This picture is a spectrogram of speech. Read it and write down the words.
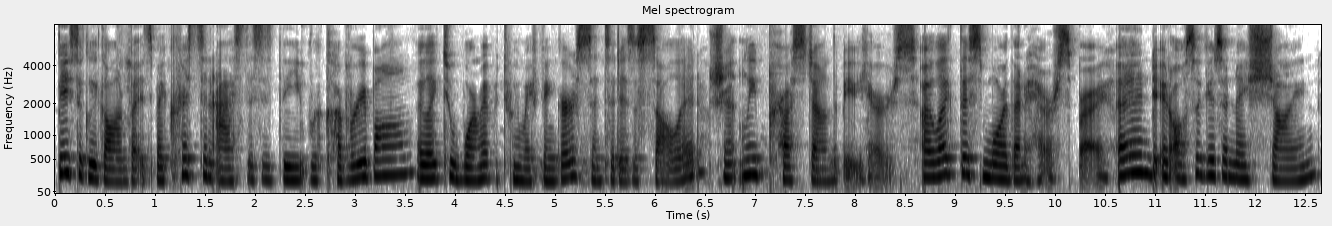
basically gone, but it's by Kristin Ess. This is the Recovery Balm. I like to warm it between my fingers since it is a solid. Gently press down the baby hairs. I like this more than a hairspray. And it also gives a nice shine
